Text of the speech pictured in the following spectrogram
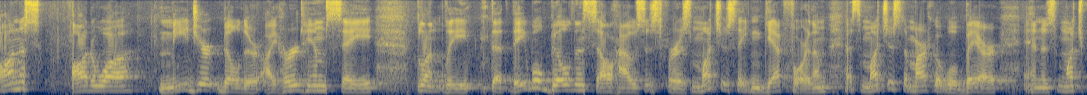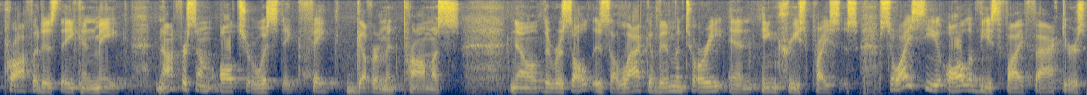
honest Ottawa major builder, I heard him say bluntly that they will build and sell houses for as much as they can get for them, as much as the market will bear, and as much profit as they can make, not for some altruistic fake government promise. Now, the result is a lack of inventory and increased prices. So I see all of these five factors.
